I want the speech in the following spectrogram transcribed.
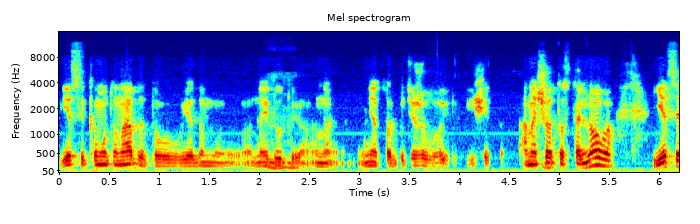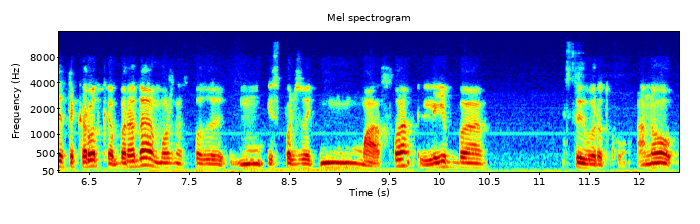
Если кому-то надо, то, я думаю, найдут uh-huh. ее. Она не особо тяжело ищется. А насчет остального, если это короткая борода, можно использовать, использовать масло, либо сыворотку. Оно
